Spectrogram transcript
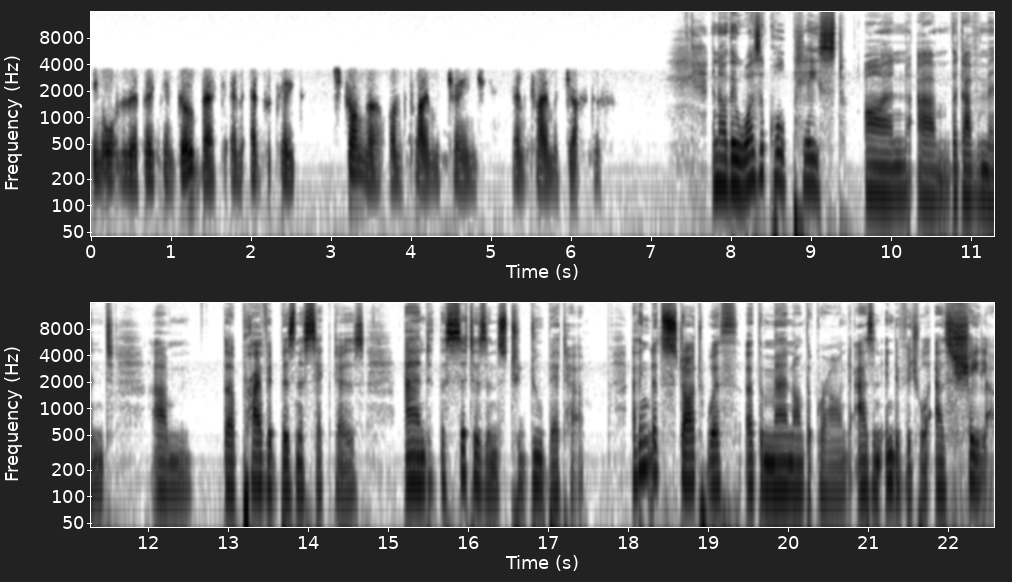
in order that they can go back and advocate stronger on climate change and climate justice. And now there was a call placed on um, the government, um, the private business sectors, and the citizens to do better. I think let's start with uh, the man on the ground as an individual, as Shayla.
